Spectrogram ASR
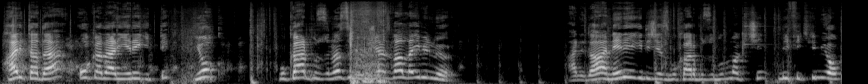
haritada o kadar yere gittik. Yok. Bu karpuzu nasıl bulacağız vallahi bilmiyorum. Hani daha nereye gideceğiz bu karpuzu bulmak için bir fikrim yok.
